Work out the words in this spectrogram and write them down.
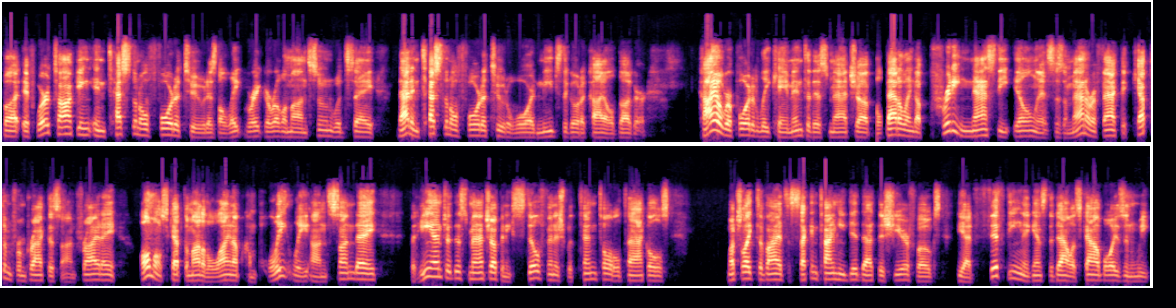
But if we're talking intestinal fortitude, as the late great Gorilla Monsoon would say, that intestinal fortitude award needs to go to Kyle Dugger. Kyle reportedly came into this matchup battling a pretty nasty illness. As a matter of fact, it kept him from practice on Friday, almost kept him out of the lineup completely on Sunday. But he entered this matchup and he still finished with 10 total tackles. Much like Tavai, it's the second time he did that this year, folks. He had 15 against the Dallas Cowboys in week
